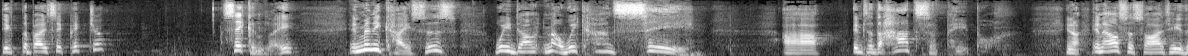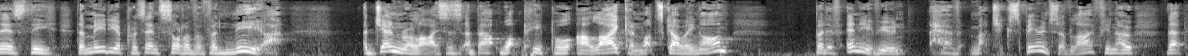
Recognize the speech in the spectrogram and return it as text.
Get the basic picture? Secondly, in many cases, we don't know, we can't see uh, into the hearts of people. You know, in our society, there's the, the media presents sort of a veneer, it generalizes about what people are like and what's going on. But if any of you have much experience of life, you know that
